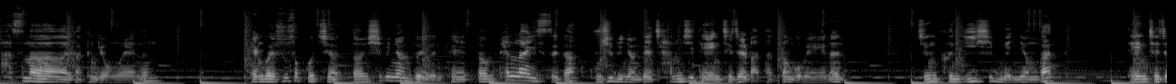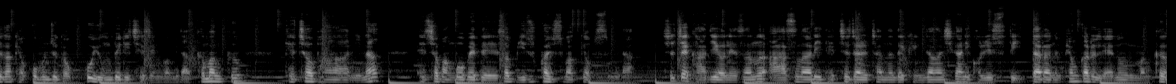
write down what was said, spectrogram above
아스날 같은 경우에는 벵거의 수석 코치였던 12년도에 은퇴했던 팻 라이스가 92년도에 잠시 대행 체제를 맡았던 것 외에는 지금 근 20 몇 년간 대행 체제가 겪어본 적이 없고 융베리 체제인 겁니다. 그만큼 대처 방안이나 대처 방법에 대해서 미숙할 수밖에 없습니다. 실제 가디언에서는 아스날이 대체자를 찾는데 굉장한 시간이 걸릴 수도 있다라는 평가를 내놓은 만큼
